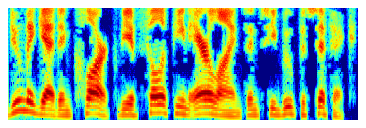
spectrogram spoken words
Dumaguete and Clark via Philippine Airlines and Cebu Pacific.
